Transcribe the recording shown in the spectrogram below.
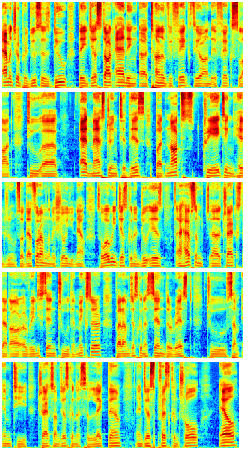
amateur producers do they just start adding a ton of effects here on the effects slot to uh, add mastering to this but not creating headroom. So that's what i'm going to show you now. So what we're just going to do is i have some uh, tracks that are already sent to the mixer but i'm just going to send the rest to some empty tracks. So i'm just going to select them and just press control l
